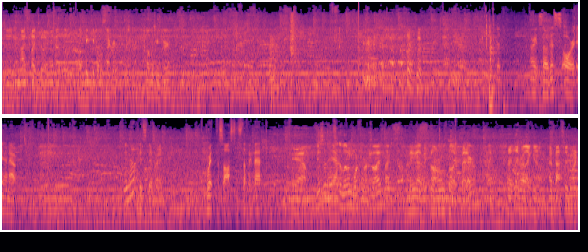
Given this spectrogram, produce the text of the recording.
There's a nice bite to it. It has a little a beefy double stacker, double cheeseburger. All right, so this or In and Out You know, it's different. with the sauce and stuff like that. Yeah, this is Yeah. a little more commercialized, like maybe at McDonald's, but like better, like or like you know, a fast food joint.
